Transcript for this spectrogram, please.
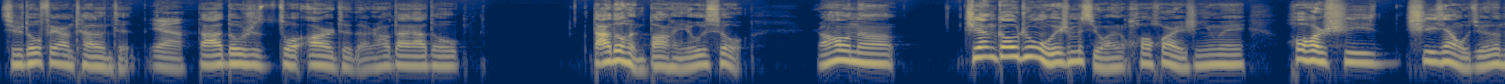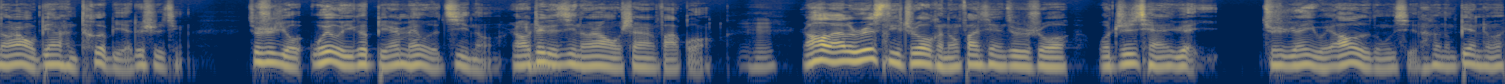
其实都非常 talented，Yeah，大家都是做 art 的，然后大家都大家都很棒，很优秀。然后呢，之前高中我为什么喜欢画画，也是因为画画是一是一件我觉得能让我变得很特别的事情，就是有我有一个别人没有的技能，然后这个技能让我闪闪发光。嗯哼，然后来了 RISD 之后，可能发现就是说我之前原就是原以为傲的东西，它可能变成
